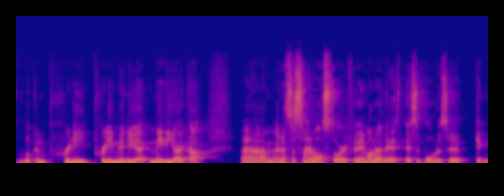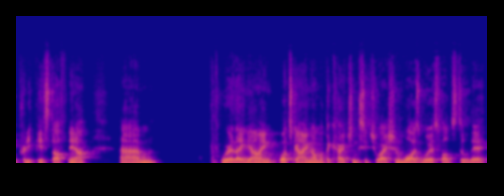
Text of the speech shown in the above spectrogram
looking pretty, pretty mediocre. Um, and it's the same old story for them. I know their, their supporters are getting pretty pissed off now. Um, where are they going? What's going on with the coaching situation? Why is Worsfold still there?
